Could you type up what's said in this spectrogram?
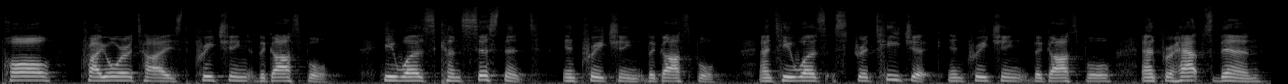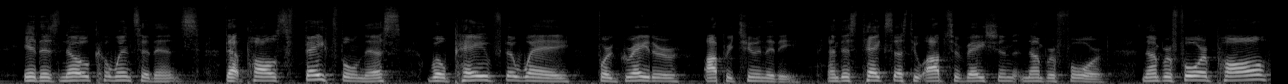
Paul prioritized preaching the gospel. He was consistent in preaching the gospel. And he was strategic in preaching the gospel. And perhaps then it is no coincidence that Paul's faithfulness will pave the way for greater opportunity. And this takes us to observation number four. Number four, Paul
